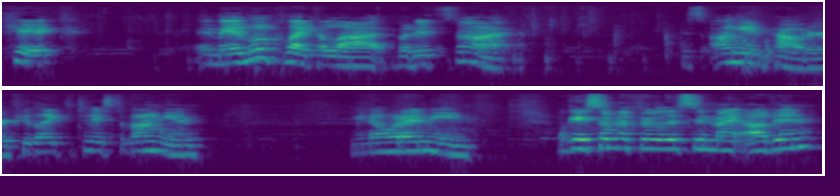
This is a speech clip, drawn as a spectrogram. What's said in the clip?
kick. It may look like a lot, but it's not. It's onion powder. If you like the taste of onion, you know what I mean. Okay, so I'm going to throw this in my oven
